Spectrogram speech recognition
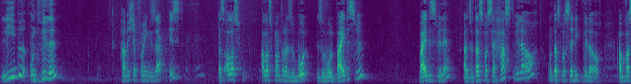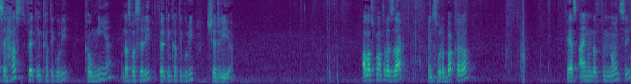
Liebe und Wille, habe ich ja vorhin gesagt, ist, dass Allah, Allah subhanahu sowohl, sowohl beides will, beides will er, also das, was er hasst, will er auch, und das, was er liebt, will er auch. Aber was er hasst, fällt in Kategorie Kauniya, und das, was er liebt, fällt in Kategorie Sharia. Allah subhanahu sagt in Surah Baqarah, Vers 195.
